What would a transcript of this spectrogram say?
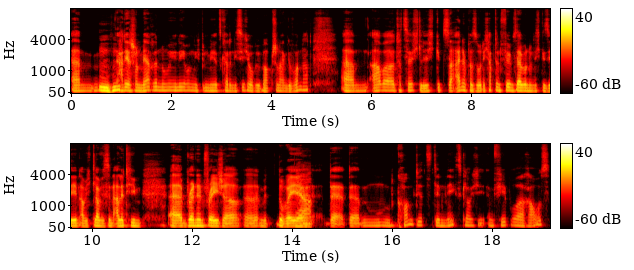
Ähm, mhm. Hat ja schon mehrere Nominierungen. Ich bin mir jetzt gerade nicht sicher, ob er überhaupt schon einen gewonnen hat. Ähm, aber tatsächlich gibt es da eine Person. Ich habe den Film selber noch nicht gesehen, aber ich glaube, wir sind alle Team äh, Brandon Fraser äh, mit The Way. Ja. Der, der kommt jetzt demnächst, glaube ich, im Februar raus.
